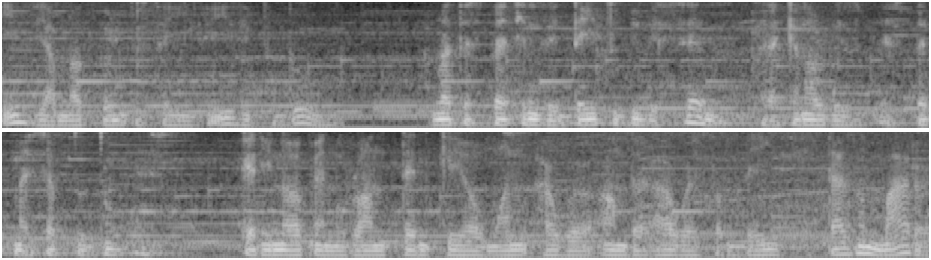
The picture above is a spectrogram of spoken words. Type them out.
easy. I'm not going to say it's easy to do. I'm not expecting the day to be the same, but I can always expect myself to do best getting up and run 10k or one hour under hours some days it doesn't matter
